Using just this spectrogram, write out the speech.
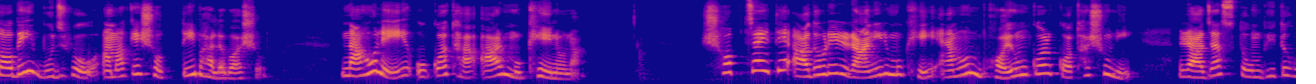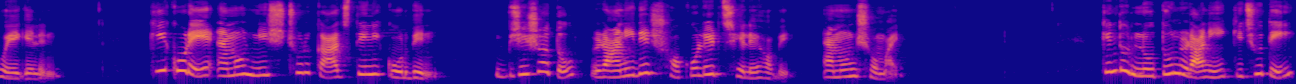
তবেই বুঝব আমাকে সত্যিই ভালোবাসো। না হলে ও কথা আর মুখে এনো না। সবচাইতে আদরের রানীর মুখে এমন ভয়ঙ্কর কথা শুনে রাজা স্তম্ভিত হয়ে গেলেন। কি করে এমন নিষ্ঠুর কাজ তিনি করবেন? বিশেষত রানীদের সকলের ছেলে হবে এমন সময়। কিন্তু নতুন রানী কিছুতেই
